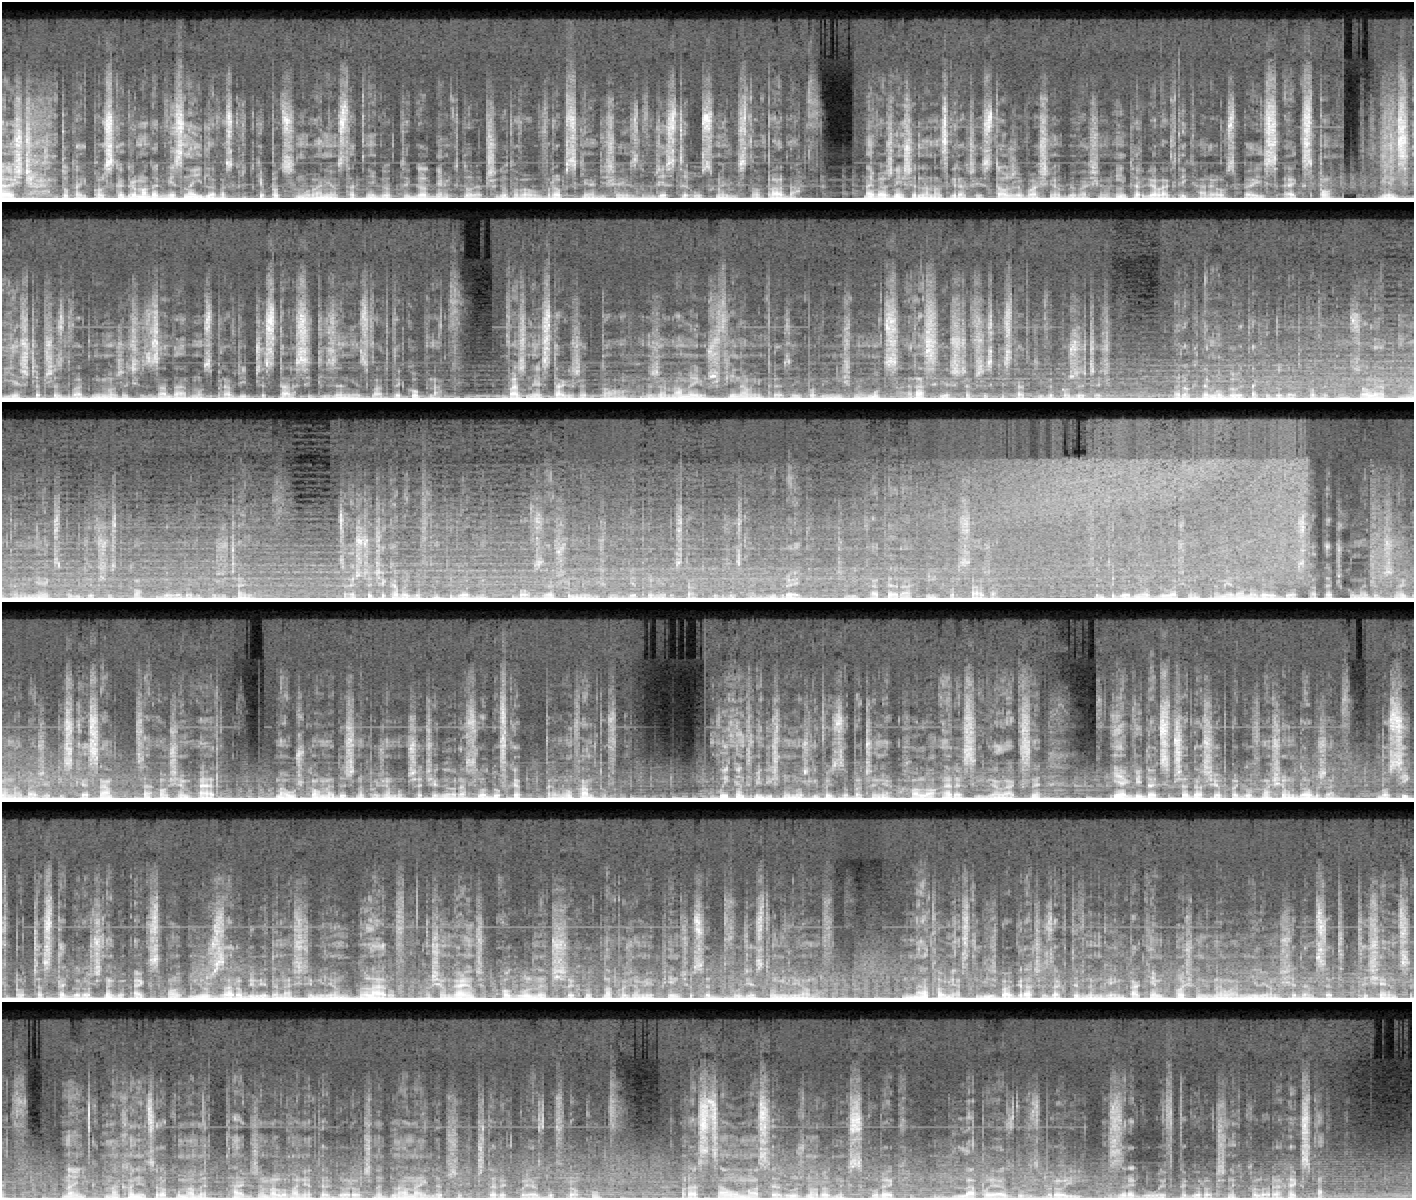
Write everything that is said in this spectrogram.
Cześć, tutaj Polska Gromada Gwiezdna i dla Was krótkie podsumowanie ostatniego tygodnia, które przygotował Wrobski, a dzisiaj jest 28 listopada. Najważniejsze dla nas graczy jest to, że właśnie odbywa się Intergalactic Aerospace Expo, więc jeszcze przez dwa dni możecie za darmo sprawdzić, czy Star Citizen jest warty kupna. Ważne jest także to, że mamy już finał imprezy i powinniśmy móc raz jeszcze wszystkie statki wypożyczyć. Rok temu były takie dodatkowe konsole na terenie Expo, gdzie wszystko było do wypożyczenia. Co jeszcze ciekawego w tym tygodniu, bo w zeszłym mieliśmy dwie premiery statków ze stajni Drake, czyli Katera i Corsarza. W tym tygodniu odbyła się premiera nowego stateczku medycznego na bazie Piskesa C8R. Ma łóżko medyczne poziomu trzeciego oraz lodówkę pełną fantów. W weekend mieliśmy możliwość zobaczenia Holo RSI Galaxy i jak widać sprzedaż JPEGów ma się dobrze, bo SIG podczas tegorocznego Expo już zarobił 11 milionów dolarów, osiągając ogólny przychód na poziomie 520 milionów. Natomiast liczba graczy z aktywnym gamepackiem osiągnęła 1 700 tysięcy. No i na koniec roku mamy także malowania tegoroczne dla najlepszych czterech pojazdów roku oraz całą masę różnorodnych skórek dla pojazdów zbroi z reguły w tegorocznych kolorach Expo.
